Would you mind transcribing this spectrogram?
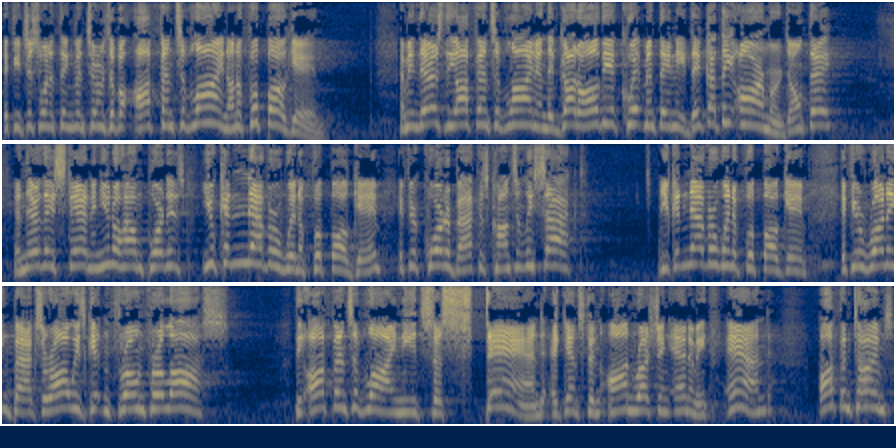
if you just want to think in terms of an offensive line on a football game. I mean, there's the offensive line, and they've got all the equipment they need. They've got the armor, don't they? And there they stand. And you know how important it is? You can never win a football game if your quarterback is constantly sacked. You can never win a football game if your running backs are always getting thrown for a loss. The offensive line needs to stand against an onrushing enemy, and Oftentimes,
